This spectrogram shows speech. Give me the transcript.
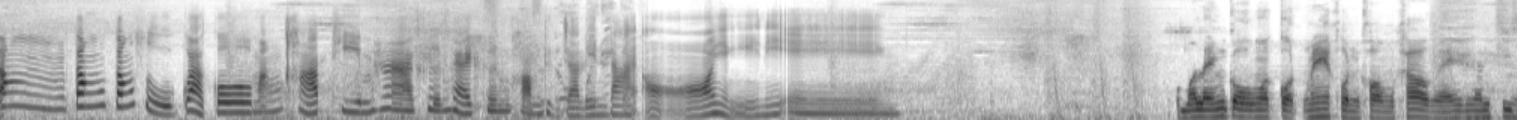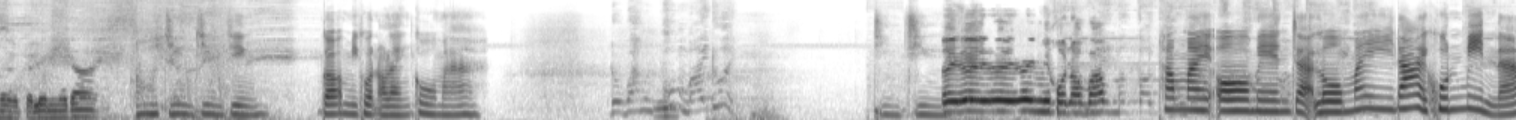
ต้องต้องต้องสูงกว่าโกมั้งครับ ทีมห้าขึ้นแพ้ขึ้นคอมถึงจะเล่นได้ อ๋อ อย่างนี้นี่เอง ผมมาแรงโกงมากดไม่ให้คนคอมเข้าไงงั้นทีมจะเล่นไม่ได้ อ๋อจริงจริงจริงก็มีคนเอาแรงโกมา ระวังพุ่มไม้ด้วย จริง เอ้ยเอ้ยเอ้ยเอ้ยมีคนเอาบัฟๆทำไมโอเมนจะโลไม่ได้คุณหมิ่นนะ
